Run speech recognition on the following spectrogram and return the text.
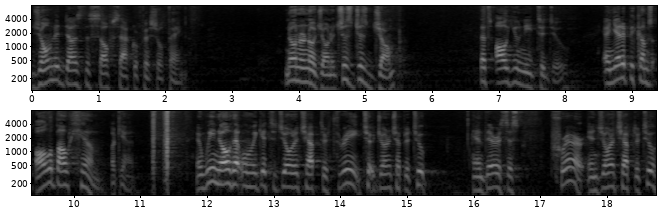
Jonah Does the Self Sacrificial Thing. No, no, no, Jonah, just, just jump. That's all you need to do. And yet it becomes all about him again. And we know that when we get to Jonah chapter 3, Jonah chapter 2, and there is this prayer in Jonah chapter 2.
